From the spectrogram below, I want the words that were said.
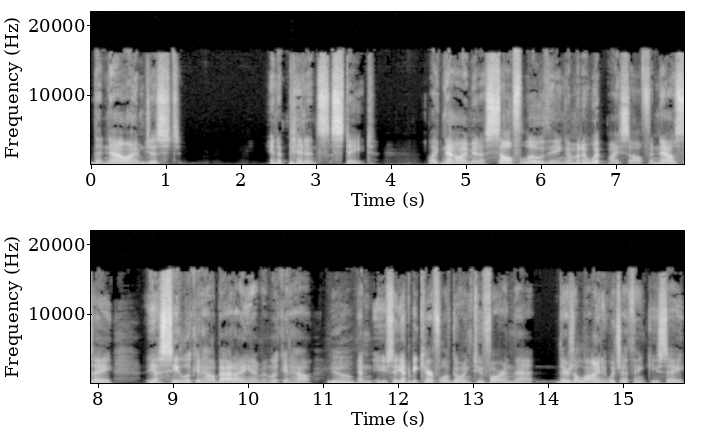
that now I'm just in a penance state. Like now I'm in a self-loathing. I'm going to whip myself and now say, "Yeah, see, look at how bad I am, and look at how." Yeah. And you, so you have to be careful of going too far in that. There's a line at which I think you say,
